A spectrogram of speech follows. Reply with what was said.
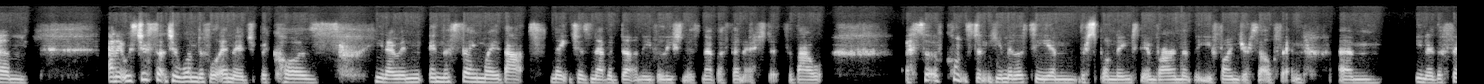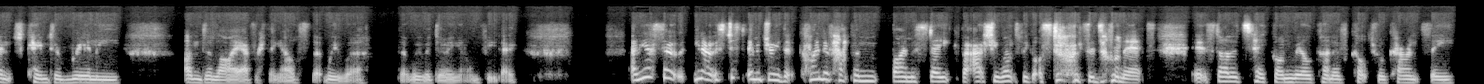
Um, and it was just such a wonderful image because, you know, in, in the same way that nature's never done, evolution is never finished. It's about a sort of constant humility and responding to the environment that you find yourself in. Um, you know, the finch came to really underlie everything else that we were that we were doing Onfido. And yeah, so you know, it's just imagery that kind of happened by mistake, but actually once we got started on it, it started to take on real kind of cultural currency.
